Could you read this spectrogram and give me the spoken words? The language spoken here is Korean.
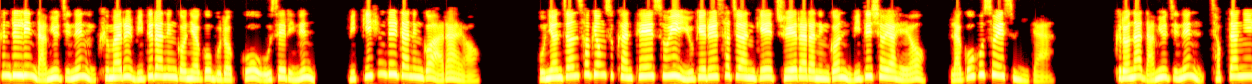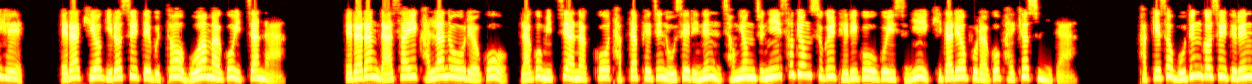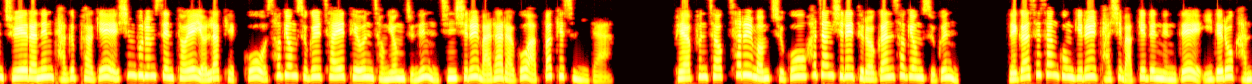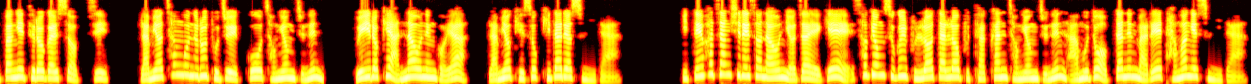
흔들린 남유진은 그 말을 믿으라는 거냐고 물었고 오세리는 믿기 힘들다는 거 알아요. 5년 전 서경숙한테 소위 유괴를 사주한 게 주애라라는 건 믿으셔야 해요. 라고 호소했습니다. 그러나 남유진은 적당히 해. 에라 기억 잃었을 때부터 모함하고 있잖아. 에라랑 나 사이 갈라놓으려고 라고 믿지 않았고 답답해진 오세리는 정영준이 서경숙을 데리고 오고 있으니 기다려보라고 밝혔습니다. 밖에서 모든 것을 들은 주애라는 다급하게 심부름센터에 연락했고 서경숙을 차에 태운 정영준은 진실을 말하라고 압박했습니다. 배 아픈 척 차를 멈추고 화장실에 들어간 서경숙은 내가 세상 공기를 다시 맞게 됐는데 이대로 간방에 들어갈 수 없지. 라며 창문으로 도주했고 정영준은 왜 이렇게 안 나오는 거야? 라며 계속 기다렸습니다. 이때 화장실에서 나온 여자에게 서경숙을 불러달러 부탁한 정영준은 아무도 없다는 말에 당황했습니다.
